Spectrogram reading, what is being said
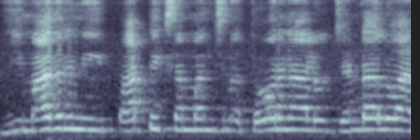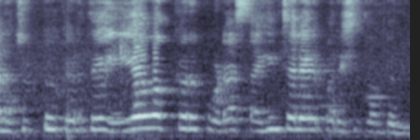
ఈ మాదిరి మీ పార్టీకి సంబంధించిన తోరణాలు జెండాలు ఆయన చుట్టూ కడితే ఏ ఒక్కరు కూడా సహించలేని పరిస్థితి ఉంటుంది.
